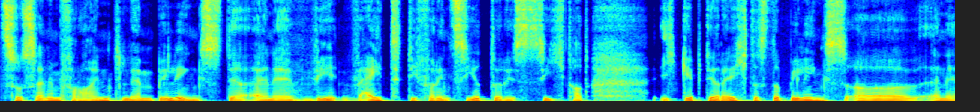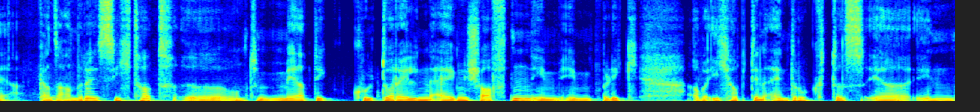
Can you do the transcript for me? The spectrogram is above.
zu seinem Freund Lem Billings, der eine weit differenziertere Sicht hat. Ich gebe dir recht, dass der Billings äh, eine ganz andere Sicht hat äh, und mehr die kulturellen Eigenschaften im, im Blick. Aber ich habe den Eindruck, dass er in,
